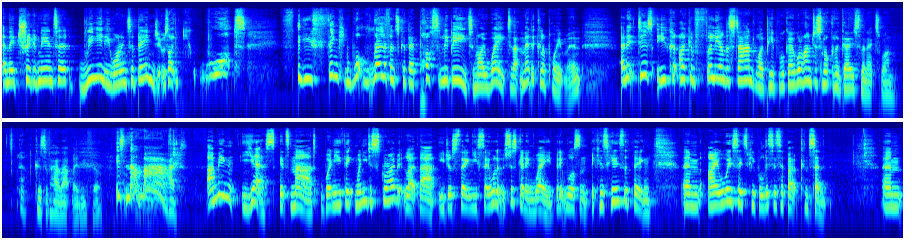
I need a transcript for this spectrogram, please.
and they triggered me into really wanting to binge. It was like, what? Are you thinking what relevance could there possibly be to my weight to that medical appointment and it does you can i can fully understand why people go well i'm just not going to go to the next one because of how that made me feel isn't that mad I mean, yes, it's mad. When you think when you describe it like that, you just think you say, "Well, it was just getting weighed," but it wasn't. Because here's the thing: um, I always say to people, "This is about consent." Um,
